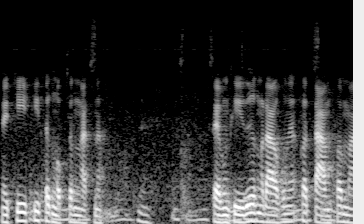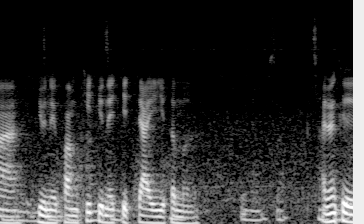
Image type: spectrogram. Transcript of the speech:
ในที่ที่สงบสงัดนะนะ แต่บางทีเรื่องราวพวกนั้นก็ตามเข้ามาอยู่ในความคิดอยู่ในจิตใจอยู่เสมอ อันนั้นคือ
